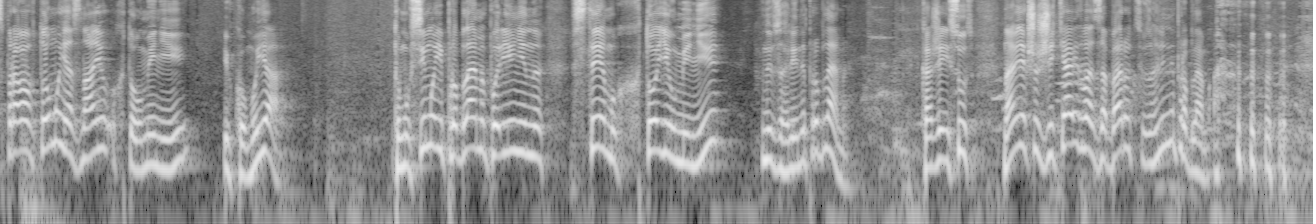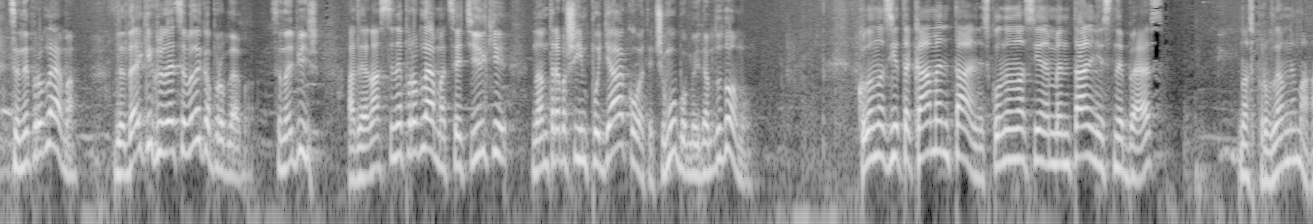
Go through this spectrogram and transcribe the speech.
справа в тому, я знаю, хто в мені і в кому я. Тому всі мої проблеми порівняні з тим, хто є в мені, вони взагалі не проблеми. Каже Ісус, навіть якщо життя від вас заберуть, це взагалі не проблема. Це не проблема. Для деяких людей це велика проблема. Це найбільше. А для нас це не проблема. Це тільки нам треба ще їм подякувати. Чому? Бо ми йдемо додому. Коли в нас є така ментальність, коли у нас є ментальність небес, у нас проблем нема.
